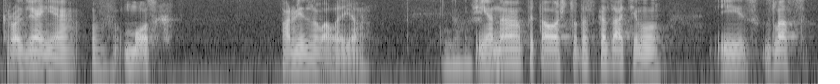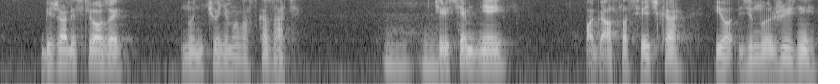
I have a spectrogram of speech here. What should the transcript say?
Кровоизлияние в мозг парализовало ее. Да И она пыталась что-то сказать ему, и с глаз бежали слезы, но ничего не могла сказать. Через семь дней погасла свечка ее земной жизни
